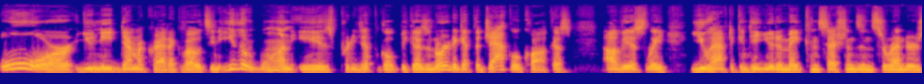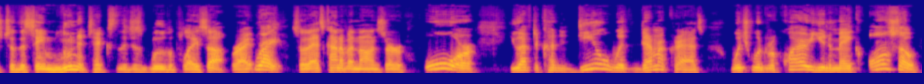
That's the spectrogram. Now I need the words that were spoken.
or you need Democratic votes. And either one is pretty difficult because in order to get the Jackal caucus, obviously you have to continue to make concessions and surrenders to the same lunatics that just blew the place up, right? Right. So that's kind of a non-starter. Or you have to cut a deal with Democrats, which would require you to make also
